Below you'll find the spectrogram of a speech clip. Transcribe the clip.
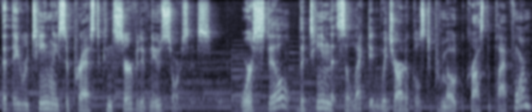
that they routinely suppressed conservative news sources. Worse still, the team that selected which articles to promote across the platform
